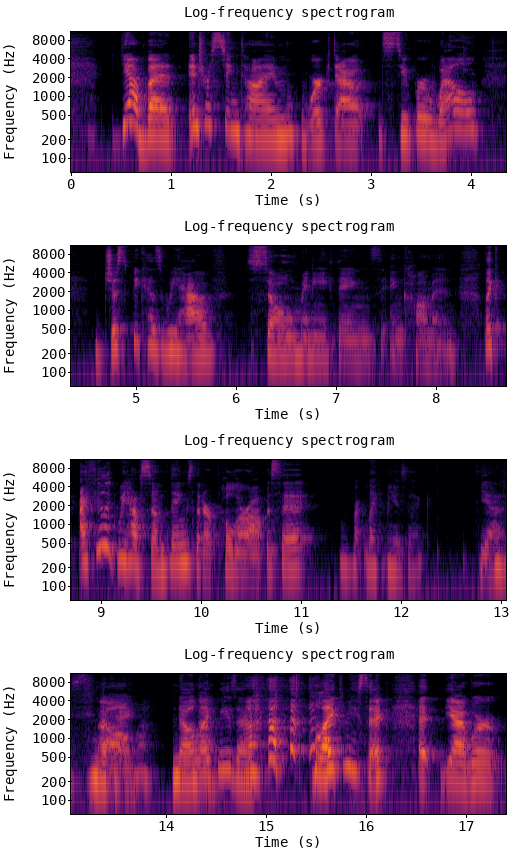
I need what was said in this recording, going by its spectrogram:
yeah, but interesting time worked out super well just because we have so many things in common. Like, I feel like we have some things that are polar opposite. Like music. Yes. No. Okay. No, like music. like music. Uh, yeah, we're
